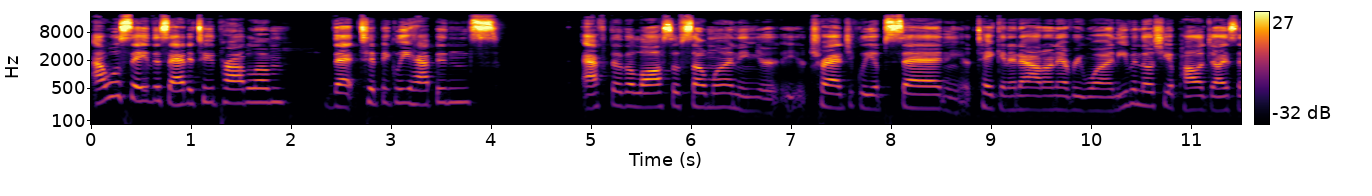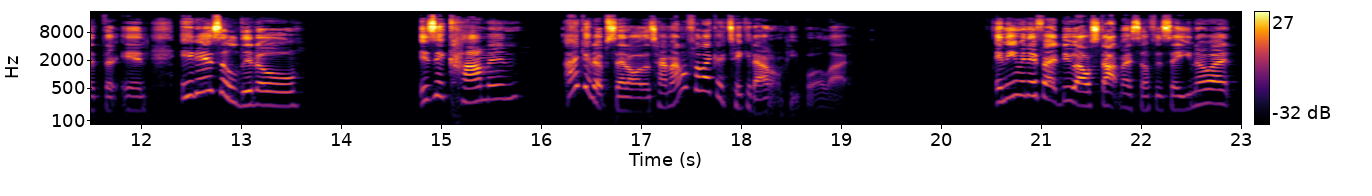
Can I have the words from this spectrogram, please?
I will say this attitude problem that typically happens after the loss of someone and you're you're tragically upset and you're taking it out on everyone even though she apologized at the end it is a little is it common? I get upset all the time. I don't feel like i take it out on people a lot and even if i do i'll stop myself and say you know what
